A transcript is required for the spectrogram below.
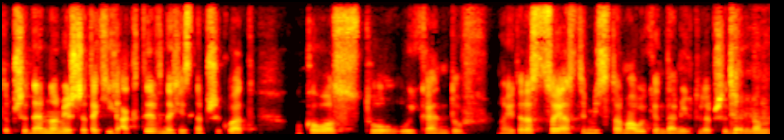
to przede mną jeszcze takich aktywnych jest na przykład około 100 weekendów. No i teraz co ja z tymi 100 weekendami, które przede mną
